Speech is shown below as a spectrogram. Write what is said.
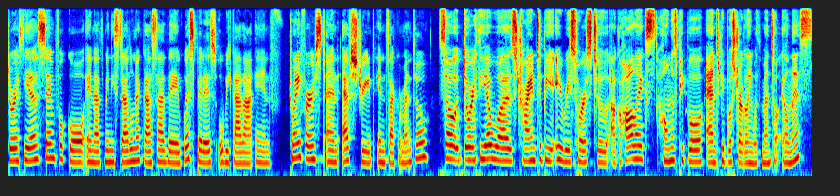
Dorothea se enfocó en administrar una casa de huéspedes ubicada en 21st and F Street in Sacramento. So Dorothea was trying to be a resource to alcoholics, homeless people, and people struggling with mental illness.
